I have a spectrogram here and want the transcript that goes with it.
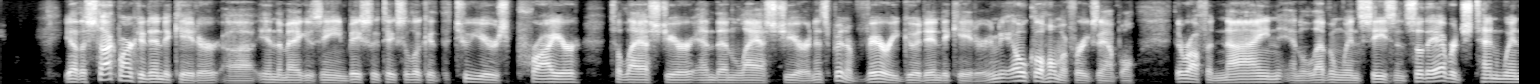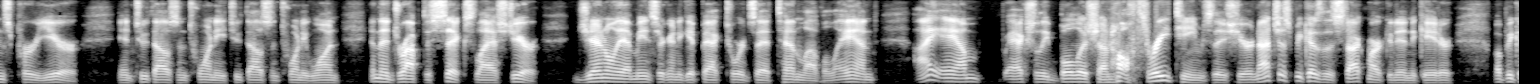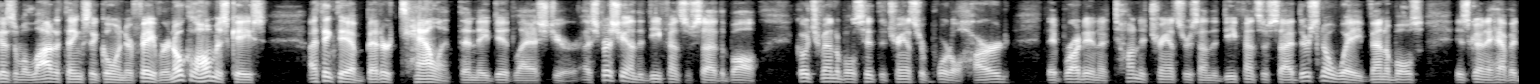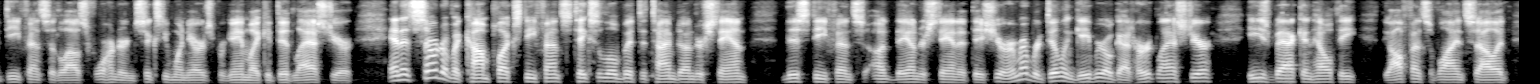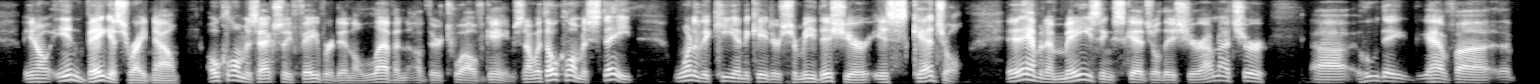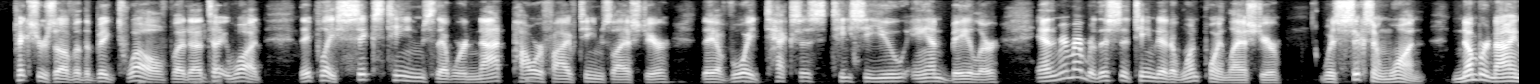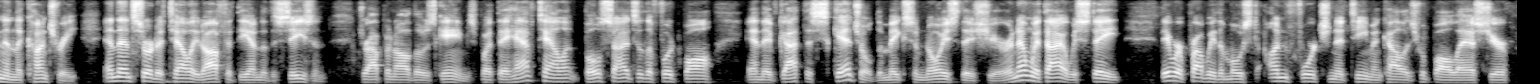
Yeah, the stock market indicator uh, in the magazine basically takes a look at the two years prior to last year and then last year. And it's been a very good indicator. In Oklahoma, for example, they're off a nine and 11 win season. So they averaged 10 wins per year in 2020, 2021, and then dropped to six last year. Generally, that means they're going to get back towards that 10 level. And I am actually bullish on all three teams this year, not just because of the stock market indicator, but because of a lot of things that go in their favor. In Oklahoma's case, I think they have better talent than they did last year, especially on the defensive side of the ball. Coach Venables hit the transfer portal hard. They brought in a ton of transfers on the defensive side. There's no way Venables is going to have a defense that allows 461 yards per game like it did last year. And it's sort of a complex defense. It takes a little bit of time to understand this defense, uh, they understand it this year. Remember, Dillon Gabriel got hurt last year. He's mm-hmm. back and healthy. The offensive line solid. You know, in Vegas right now, Oklahoma is actually favored in 11 of their 12 games. Now, with Oklahoma State, one of the key indicators for me this year is schedule. They have an amazing schedule this year. I'm not sure uh, who they have uh, pictures of of the Big 12, but I'll tell you what, they play six teams that were not Power Five teams last year. They avoid Texas, TCU, and Baylor. And remember, this is a team that at one point last year was six and one, number nine in the country, and then sort of tallied off at the end of the season, dropping all those games. But they have talent, both sides of the football, and they've got the schedule to make some noise this year. And then with Iowa State, they were probably the most unfortunate team in college football last year.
